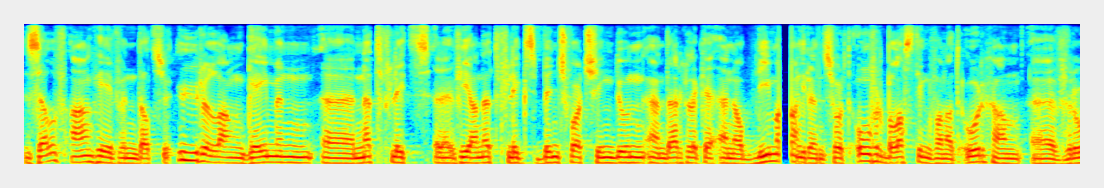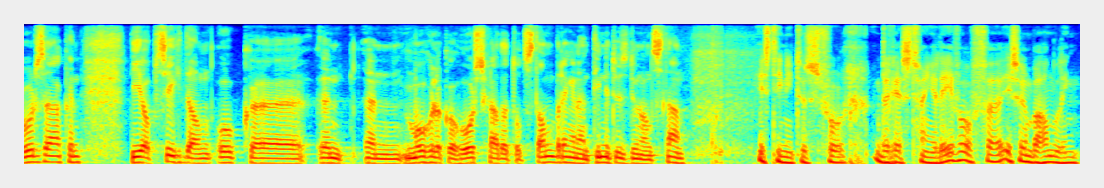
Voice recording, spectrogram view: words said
zelf aangeven dat ze urenlang gamen, Netflix, via Netflix binge-watching doen en dergelijke. En op die manier een soort overbelasting van het oor gaan uh, veroorzaken, die op zich dan ook uh, een, een, mogelijke hoorschade tot stand brengen en tinnitus doen ontstaan. Is tinnitus voor de rest van je leven of uh, is er een behandeling?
